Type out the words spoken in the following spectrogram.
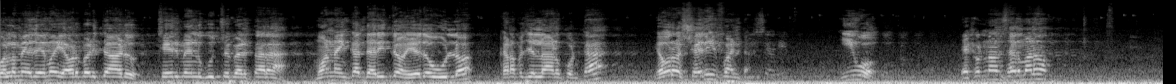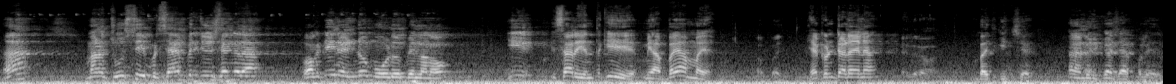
గుళ్ళ మీద ఏమో ఎవడు పడితాడు చైర్మన్లు కూర్చోబెడతారా? మొన్న ఇంకా దరిద్రం. ఏదో ఊళ్ళో కడప జిల్లా అనుకుంటా ఎవరో షరీఫ్ అంట. ఈవో. ఎక్కడున్నాం సార్ మనం? మనం చూస్తే ఇప్పుడు శాంపిల్ చూసాం కదా. ఒకటి రెండు మూడు పిల్లలు. ఈ సార్ ఇంతకీ మీ అబ్బాయి అమ్మాయి? అబ్బాయి. ఎక్కడుంటాడు ఆయన? బతికిచ్చాడు. అమెరికా చెప్పలేదు.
